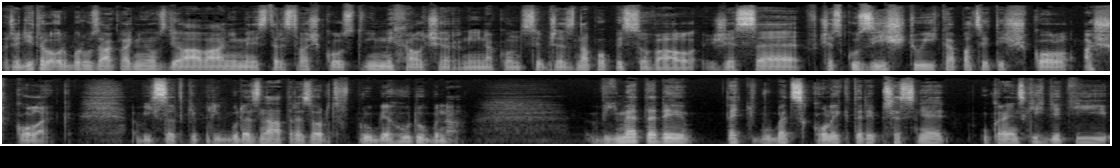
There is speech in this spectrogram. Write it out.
Ředitel odboru základního vzdělávání ministerstva školství Michal Černý na konci března popisoval, že se v Česku zjišťují kapacity škol a školek. Výsledky prý bude znát rezort v průběhu dubna. Víme tedy teď vůbec, kolik tedy přesně ukrajinských dětí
